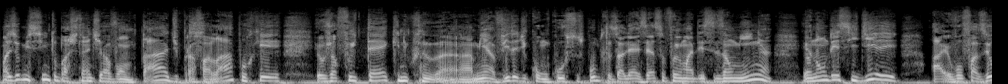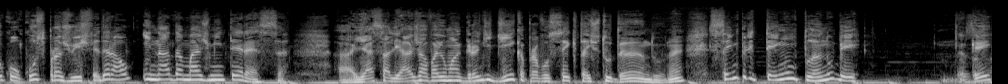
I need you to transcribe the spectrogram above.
Mas eu me sinto bastante à vontade para falar, porque eu já fui técnico, a minha vida de concursos públicos, aliás, essa foi uma decisão minha. Eu não decidi, ah, eu vou fazer o concurso para juiz federal e nada mais me interessa. Ah, e essa, aliás, já vai uma grande dica para você que está estudando, né? Sempre tem um plano B ok?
